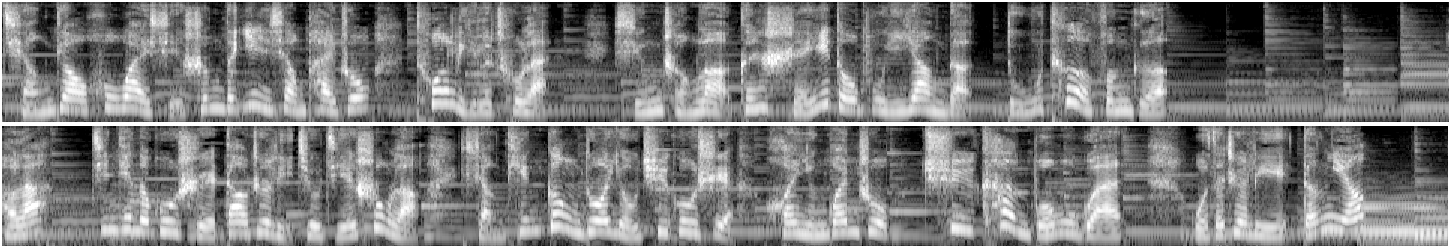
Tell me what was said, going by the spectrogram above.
强调户外写生的印象派中脱离了出来，形成了跟谁都不一样的独特风格。好啦，今天的故事到这里就结束了。想听更多有趣故事，欢迎关注“去看博物馆”。我在这里等你哦。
